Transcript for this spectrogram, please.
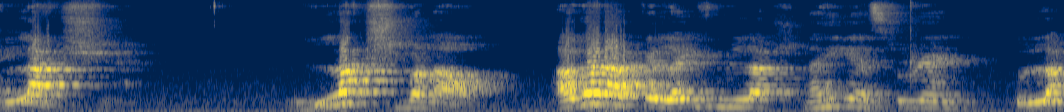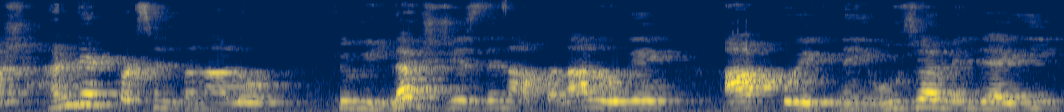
मेक लक्ष्य लक्ष्य बनाओ। अगर आपके लाइफ में लक्ष्य नहीं है स्टूडेंट तो लक्ष्य 100 परसेंट बना लो, क्योंकि लक्ष्य जिस दिन आप बना लोगे, आपको एक नई ऊर्जा मिल जाएगी,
